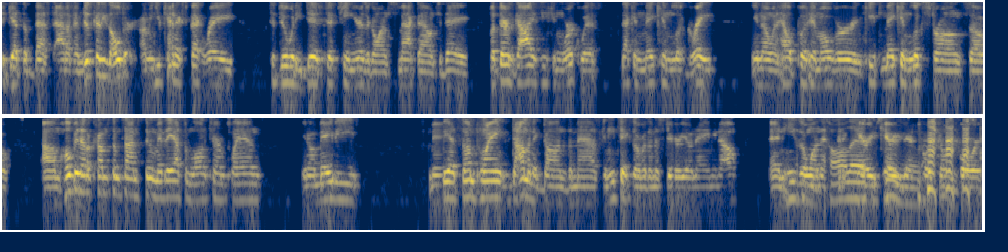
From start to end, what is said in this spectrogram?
to get the best out of him. Just because he's older, I mean, you can't expect Rey to do what he did 15 years ago on SmackDown today. But there's guys he can work with that can make him look great you know, and help put him over and keep make him look strong. So um, hopefully that'll come sometime soon. Maybe they have some long term plans. You know, maybe maybe at some point Dominic dons the mask and he takes over the Mysterio name. You know, and he's the one that, that Tall carry, carries that torch going forward.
